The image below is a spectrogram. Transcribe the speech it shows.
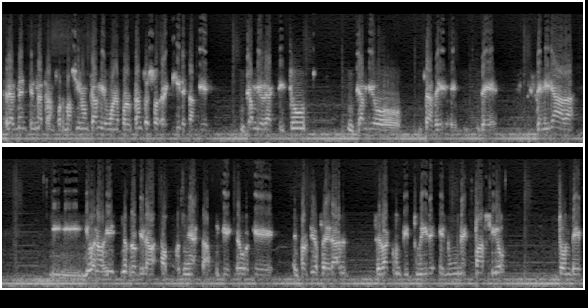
realmente una transformación, un cambio, bueno, por lo tanto eso requiere también un cambio de actitud, un cambio de, mirada. Y, bueno, yo creo que la, oportunidad está, así que creo que el Partido Federal se va a constituir en un espacio donde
